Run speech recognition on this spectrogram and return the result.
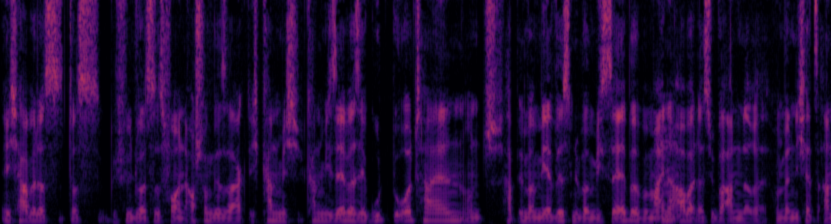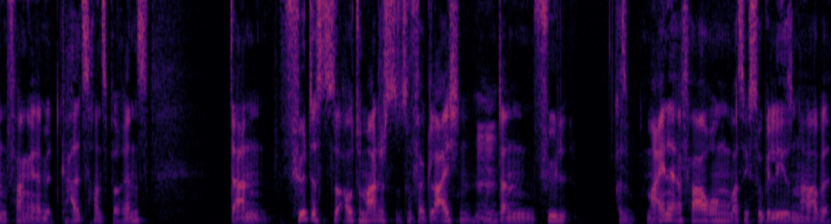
Ich habe das, das Gefühl, du hast es vorhin auch schon gesagt, ich kann mich, kann mich selber sehr gut beurteilen und habe immer mehr Wissen über mich selber, über meine mhm. Arbeit als über andere. Und wenn ich jetzt anfange mit Gehaltstransparenz, dann führt es zu, automatisch zu, zu vergleichen. Mhm. Und dann fühle also meine Erfahrung, was ich so gelesen habe,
